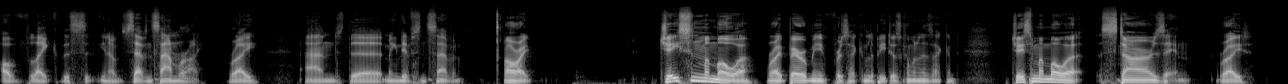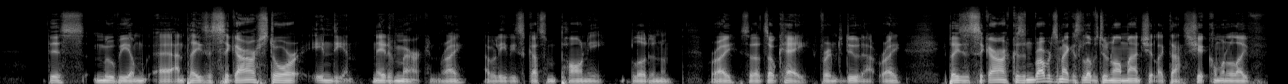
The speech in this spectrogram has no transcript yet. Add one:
of like the you know Seven Samurai, right? And the Magnificent Seven. All right. Jason Momoa, right? Bear with me for a second. Lupita's coming in a second. Jason Momoa stars in right this movie um, uh, and plays a cigar store Indian, Native American, right? I believe he's got some Pawnee blood in him right? So that's okay for him to do that, right? He plays a cigar because in Robert Zemeckis loves doing all mad shit like that, shit coming to life,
